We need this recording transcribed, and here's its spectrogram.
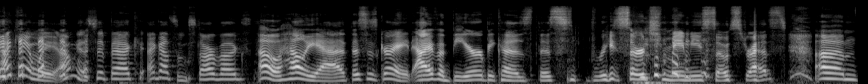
I can't wait. I'm gonna sit back. I got some Starbucks. Oh, hell yeah. This is great. I have a beer because this research made me so stressed. Um,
